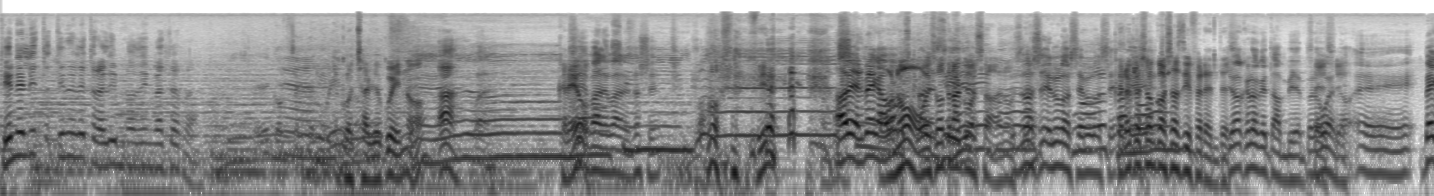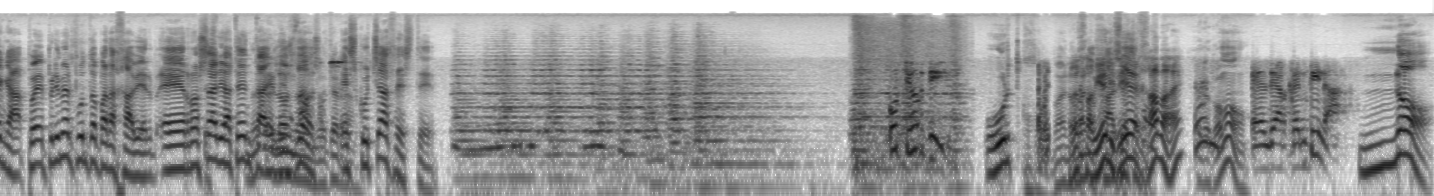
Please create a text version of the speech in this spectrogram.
¿Tiene letra, ¿Tiene letra el himno de Inglaterra? Con Charlie Quinn, ¿no? Ah, bueno. Creo. Sí, vale, vale, no sé. Vamos, bien. A ver, venga, O vamos no, con o el es otra cosa. No, No sé, no lo sé, no lo sé. Creo que son cosas diferentes. Yo creo que también, pero Sí, bueno. sí. eh, venga, pues, primer punto para Javier. Eh, Rosario, atenta, No y los dos. Escuchad este. Urti, Urti. Urt, bueno, bueno, Javier, y se quejaba, ¿eh? ¿Pero cómo? El de Argentina. No.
